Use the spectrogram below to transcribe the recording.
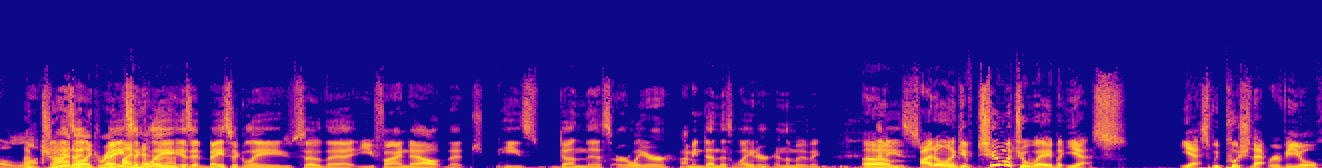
a lot. I'm trying Is to like wrap my head basically around is it. it basically so that you find out that he's done this earlier? I mean, done this later in the movie. that Um, he's I don't want to give too much away, but yes, yes, we push that reveal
